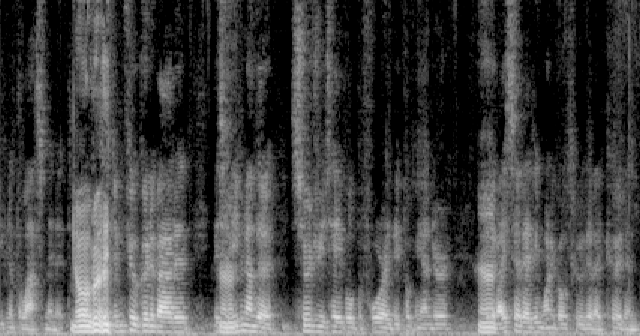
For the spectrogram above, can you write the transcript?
even at the last minute. Oh, really? I didn't feel good about it. They said Uh-huh. even on the surgery table before they put me under, Uh-huh. if I said I didn't want to go through that I could, and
